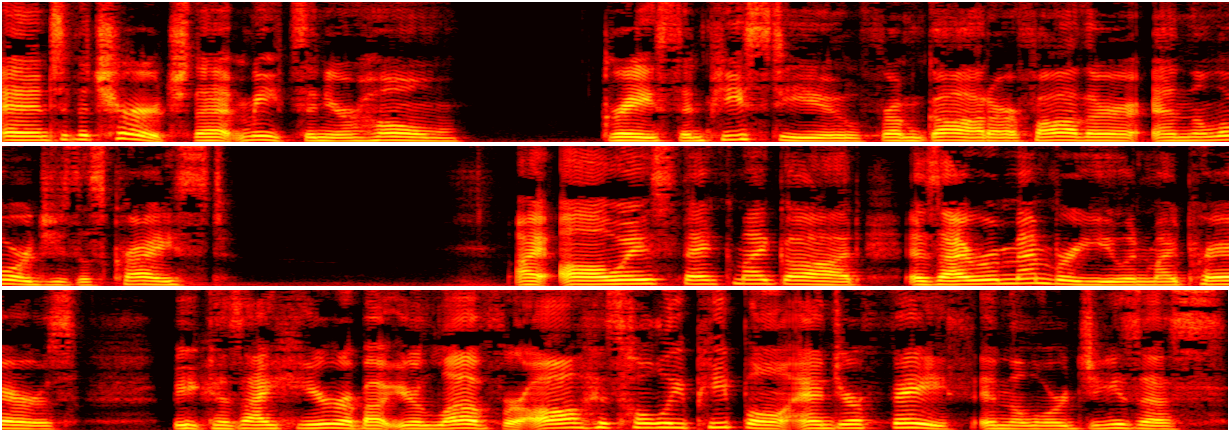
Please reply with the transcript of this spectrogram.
and to the church that meets in your home. Grace and peace to you from God our Father and the Lord Jesus Christ. I always thank my God as I remember you in my prayers, because I hear about your love for all his holy people and your faith in the Lord Jesus.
